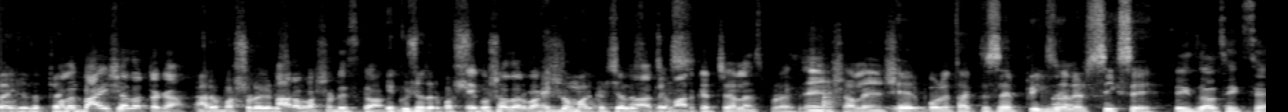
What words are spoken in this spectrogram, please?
বাইশ হাজার টাকা। তাহলে বাইশ হাজার টাকা? আরও পাঁচশো টাকা আরও discount। পাঁচশো ডিসকাউন্ট একুশ হাজার পাঁচশো। একুশ হাজার পাঁচশো। একদম মার্কেট চ্যালেঞ্জ আচ্ছা মার্কেট চ্যালেঞ্জ প্রাইস ইনশাআল্লাহ ইনশাআল্লাহ এরপরে থাকতেছে পিক্সেলের সিক্সে পিক্সেল সিক্সে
